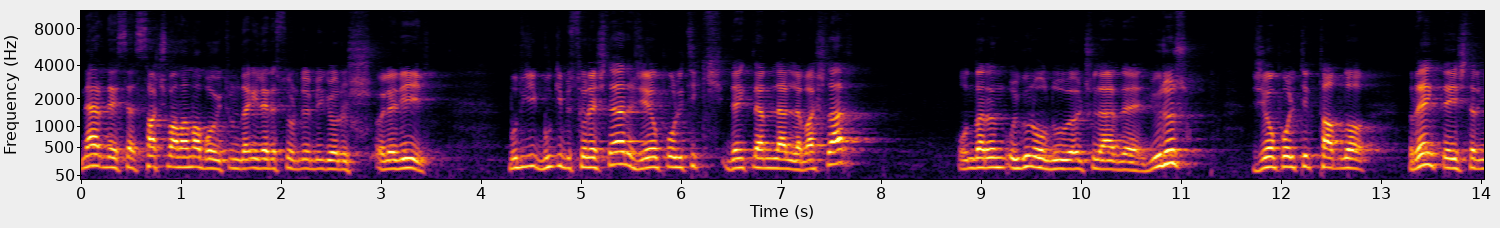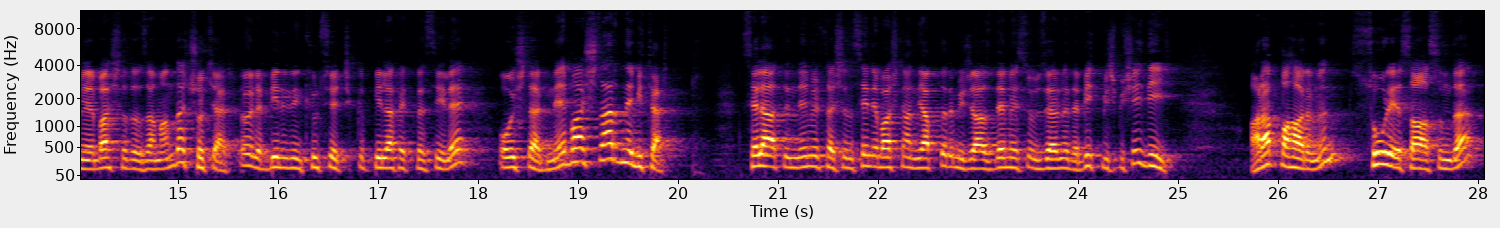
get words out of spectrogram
neredeyse saçmalama boyutunda ileri sürdüğü bir görüş. Öyle değil. Bu, bu gibi süreçler jeopolitik denklemlerle başlar. Onların uygun olduğu ölçülerde yürür. Jeopolitik tablo renk değiştirmeye başladığı zaman da çöker. Öyle birinin kürsüye çıkıp bir laf etmesiyle o işler ne başlar ne biter. Selahattin Demirtaş'ın seni başkan yaptırmayacağız demesi üzerine de bitmiş bir şey değil. Arap Baharı'nın Suriye sahasında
